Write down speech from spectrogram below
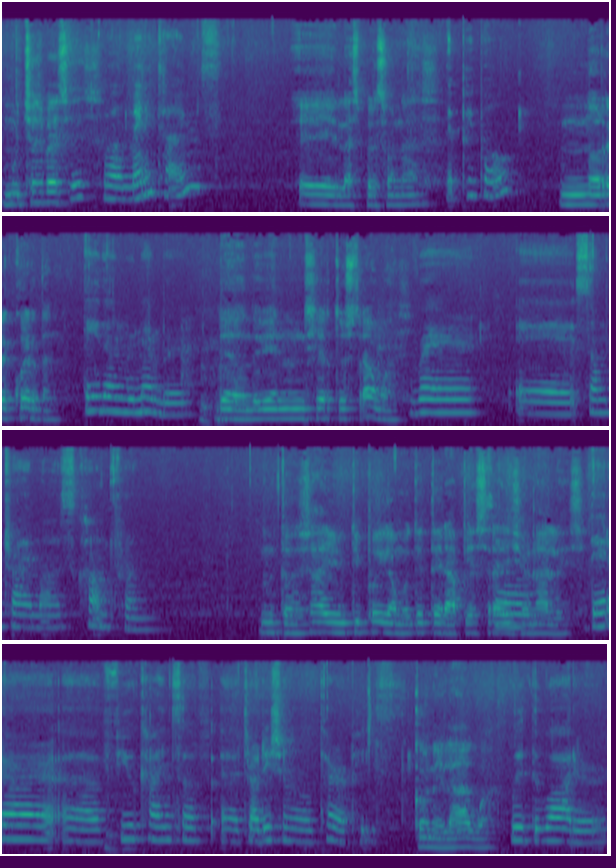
muchas veces Well, many times eh, las personas the people, no recuerdan they don't remember de dónde vienen ciertos traumas. where uh, some traumas come from. Entonces hay un tipo, digamos, de terapias So- tradicionales. There are a few kinds of uh, traditional therapies. Con el agua, with the water,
